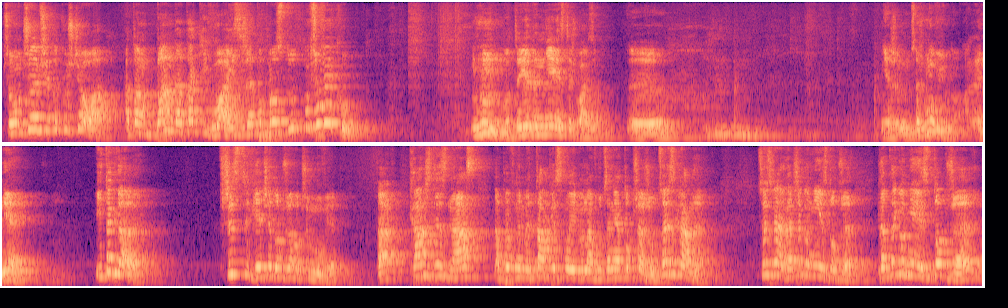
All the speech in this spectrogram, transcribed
Przyłączyłem się do kościoła, a tam banda takich łajz, że po prostu, no człowieku. Mhm, bo ty jeden nie jesteś łajzą. Yy... Nie, żebym coś mówił, no, ale nie. I tak dalej. Wszyscy wiecie dobrze, o czym mówię. Tak? Każdy z nas na pewnym etapie swojego nawrócenia to przeżył. Co jest grane? Co jest grane? Dlaczego nie jest dobrze? Dlatego nie jest dobrze,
